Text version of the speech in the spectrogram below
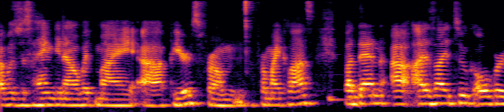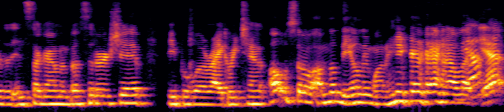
I was just hanging out with my uh, peers from from my class. Mm. But then uh, as I took over the Instagram ambassadorship, people were like reaching. out, Oh, so I'm not the only one here, and I'm like, yeah,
